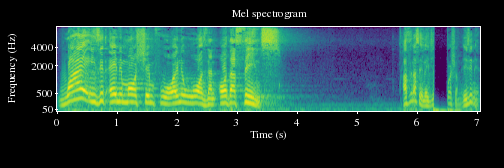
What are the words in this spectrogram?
why is it any more shameful or any worse than other sins? I think that's a legitimate question, isn't it?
